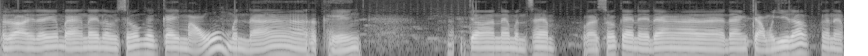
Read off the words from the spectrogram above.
Rồi đây các bạn đây là một số cái cây mẫu mình đã thực hiện cho anh em mình xem. Và số cây này đang đang trồng ở dưới đất anh em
